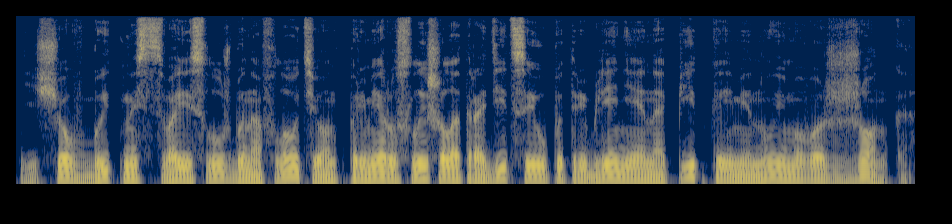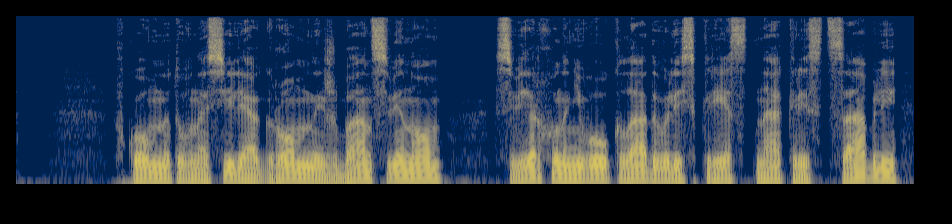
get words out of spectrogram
Еще в бытность своей службы на флоте он, к примеру, слышал о традиции употребления напитка, именуемого «жжонка». В комнату вносили огромный жбан с вином, сверху на него укладывались крест-накрест сабли —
